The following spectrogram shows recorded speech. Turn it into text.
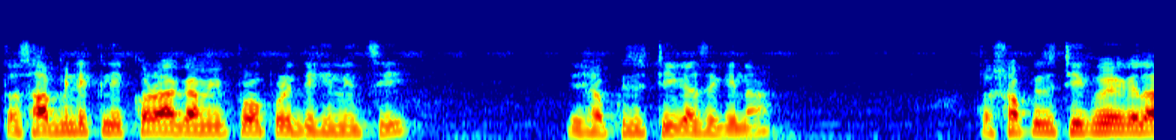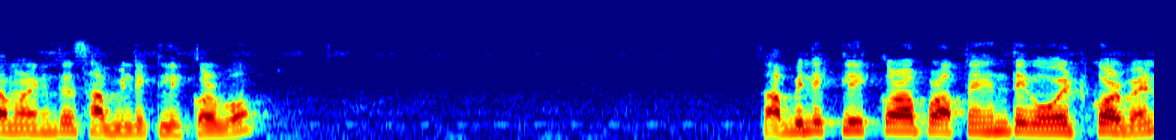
তো সাবমিটে ক্লিক করার আগে আমি পুরোপুরি দেখে নিচ্ছি যে সব কিছু ঠিক আছে কিনা। তো সব কিছু ঠিক হয়ে গেলে আমরা এখান থেকে সাবমিটে ক্লিক করব। সাবমিটে ক্লিক করার পর আপনি এখান থেকে ওয়েট করবেন।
